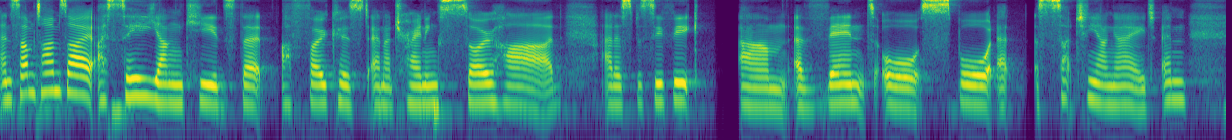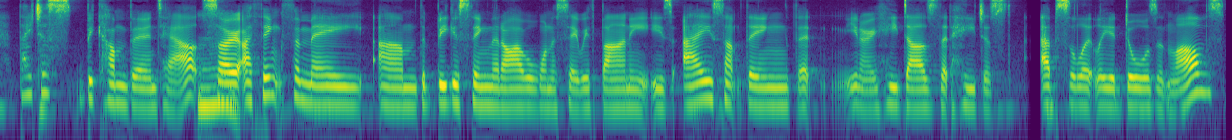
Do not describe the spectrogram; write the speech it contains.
And sometimes I, I see young kids that are focused and are training so hard at a specific um, event or sport at such a young age and they just become burnt out. Mm. So I think for me, um, the biggest thing that I will want to see with Barney is A, something that, you know, he does that he just absolutely adores and loves,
